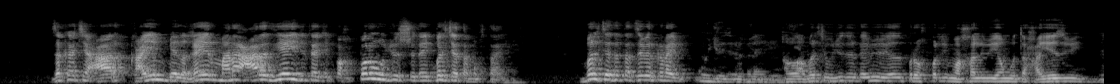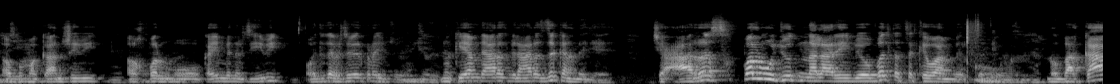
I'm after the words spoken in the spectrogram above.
ځکه چې قائم بالغیر معنا عرض یې دي چې په خپل وجود شته بل چاته محتاج وي بل چاته تصویر کړای وجود او بل چې وجود کوي یو پر خپل مخل وي او متحیز وي او په مکان شي وي او خپل قائم بنفسه وي او دته تصویر کړای نو قیام د عرض بل عرض ځکه نه دی چې عرض خپل وجود نه لري به بل ته څه کوام ورکو نو بقا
